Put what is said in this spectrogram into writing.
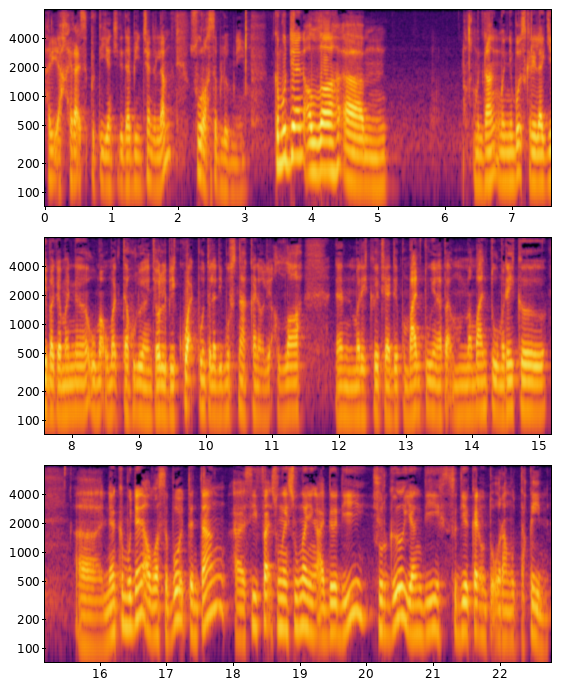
hari akhirat seperti yang kita dah bincang dalam surah sebelum ni. Kemudian Allah um, menyebut sekali lagi bagaimana umat-umat dahulu yang jauh lebih kuat pun telah dimusnahkan oleh Allah dan mereka tiada pembantu yang dapat membantu mereka Uh, dan kemudian Allah sebut tentang uh, sifat sungai-sungai yang ada di syurga yang disediakan untuk orang muttaqin.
